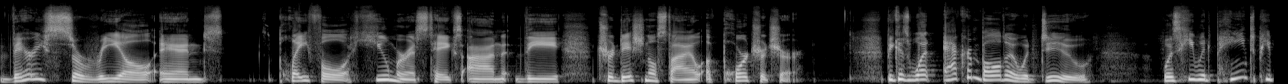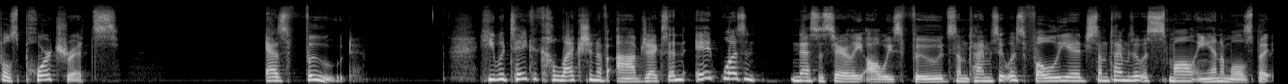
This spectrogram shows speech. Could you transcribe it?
very surreal and playful, humorous takes on the traditional style of portraiture. Because what Acrimboldo would do was he would paint people's portraits as food. He would take a collection of objects, and it wasn't necessarily always food. Sometimes it was foliage, sometimes it was small animals, but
